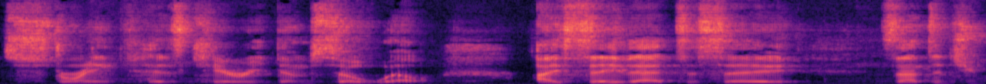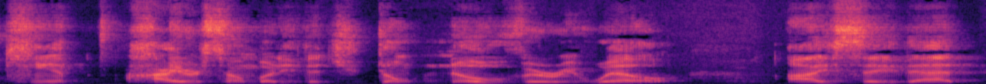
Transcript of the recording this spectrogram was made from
strength has carried them so well. I say that to say it's not that you can't hire somebody that you don't know very well. I say that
